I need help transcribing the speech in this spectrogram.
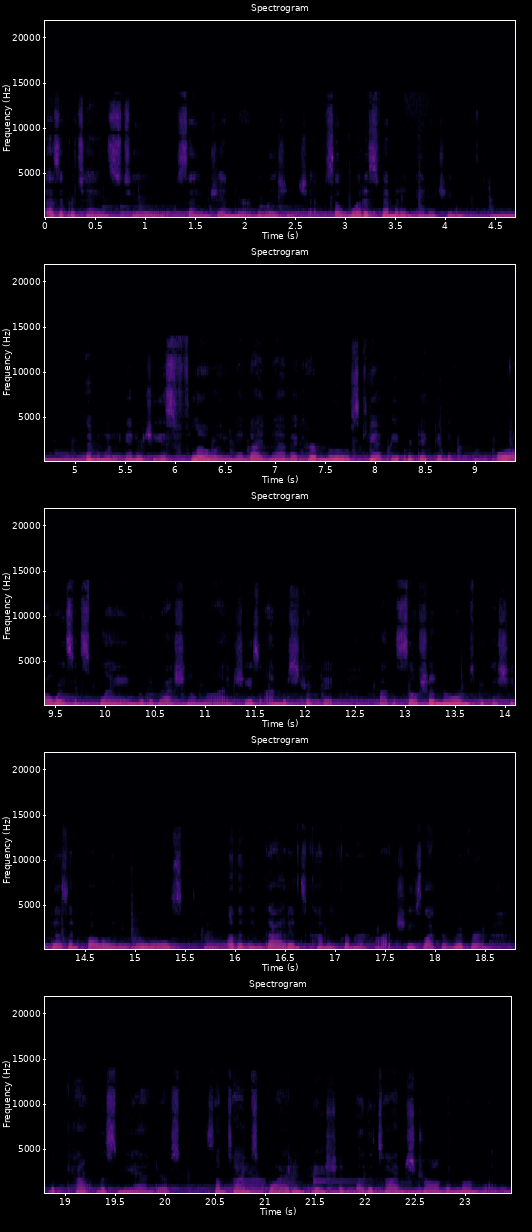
as it pertains to same gender relationships. So, what is feminine energy? Feminine energy is flowing and dynamic. Her moves can't be predicted or always explained with a rational mind. She is unrestricted by the social norms because she doesn't follow any rules other than guidance coming from her heart. She is like a river with countless meanders, sometimes quiet and patient, other times strong and rumbling.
